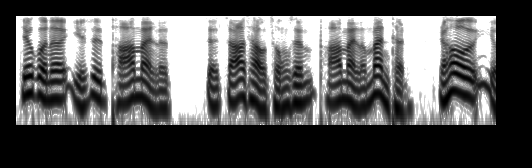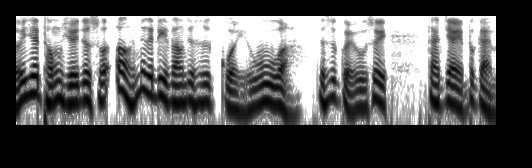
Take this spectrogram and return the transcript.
结果呢也是爬满了这杂草丛生，爬满了蔓藤，然后有一些同学就说哦，那个地方就是鬼屋啊，就是鬼屋，所以大家也不敢。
